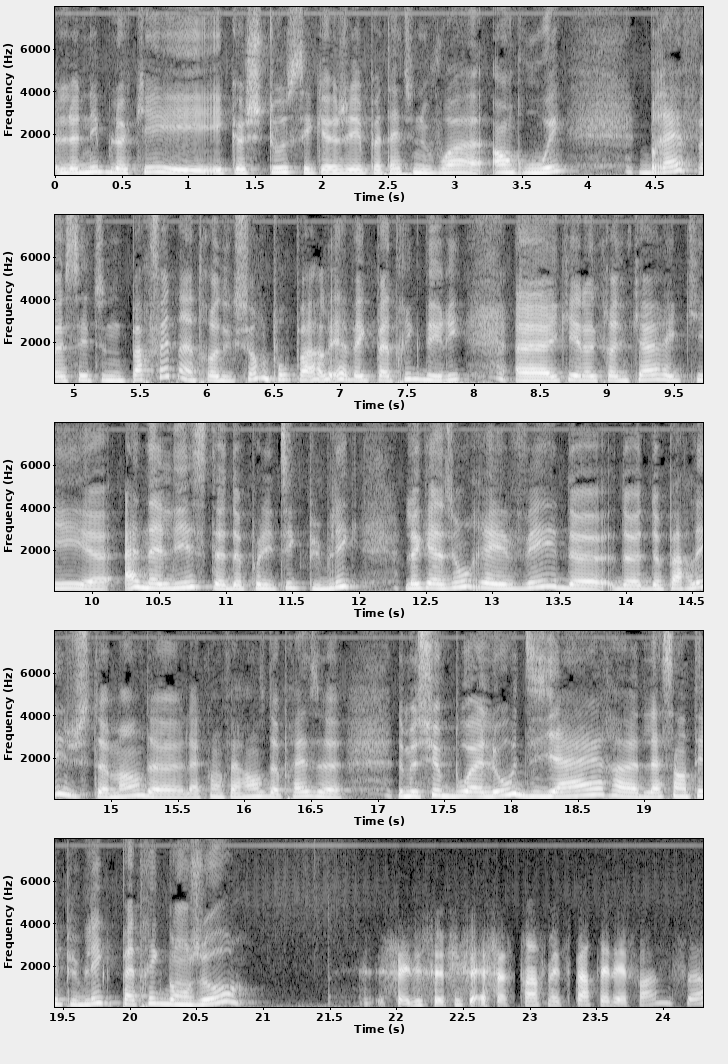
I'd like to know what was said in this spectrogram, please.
le nez bloqué et, que je tousse et que j'ai peut-être une voix euh, enrouée. Bref, euh, c'est une parfaite introduction pour parler avec Patrick Derry, qui est notre chroniqueur et qui est analyste de politique publique. L'occasion rêvée de, parler justement de la conférence de presse de, Monsieur Boileau d'hier de la santé publique. Patrick, bonjour. Salut Sophie, ça, ça se transmet-tu par téléphone, ça?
